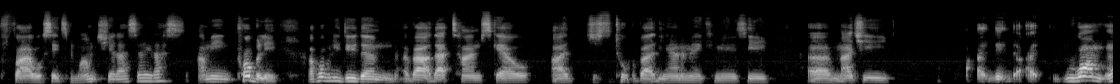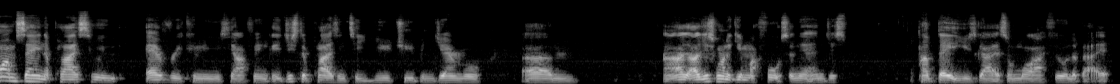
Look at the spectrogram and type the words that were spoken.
five or six months, should I say? That's, I mean, probably. I probably do them about that time scale. I just talk about the anime community. Um, actually, I, I, what, I'm, what I'm saying applies to every community. I think it just applies into YouTube in general. Um, I, I just want to give my thoughts on it and just update you guys on what I feel about it.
